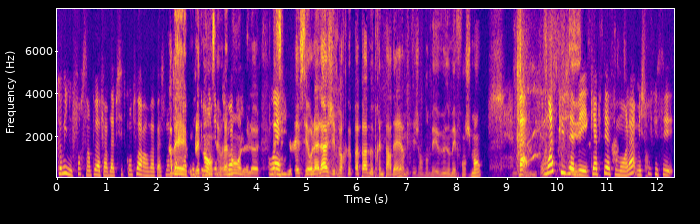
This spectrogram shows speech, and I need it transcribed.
comme il nous force un peu à faire de la psy de comptoir, hein, on va pas se Ah mentir. c'est ben complètement, c'est vraiment le, le- la Ouais. scène du rêve, c'est oh là là, j'ai peur que papa me prenne par derrière, mais t'es genre non mais euh, non mais franchement. Bah, moi, ce que j'avais capté à ce moment-là, mais je trouve que c'est.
